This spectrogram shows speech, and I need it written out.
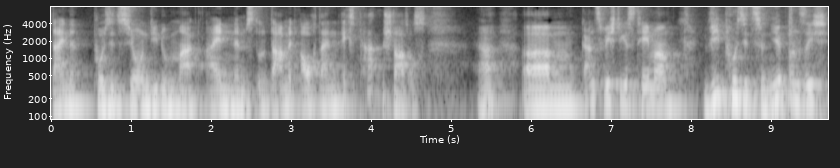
deine Position, die du im Markt einnimmst und damit auch deinen Expertenstatus. Ja, ähm, ganz wichtiges Thema. Wie positioniert man sich?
